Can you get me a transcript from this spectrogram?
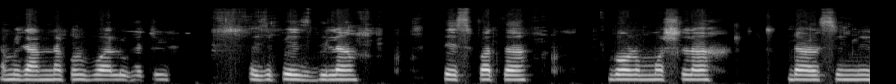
আমি রান্না করব আলু ঘাটি এই যে পেঁয়াজ দিলাম, তেজপাতা, গরম মশলা দারচিনি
